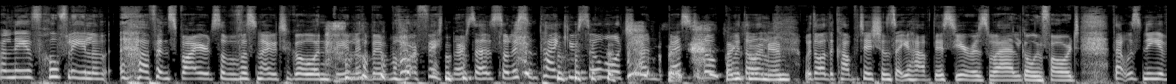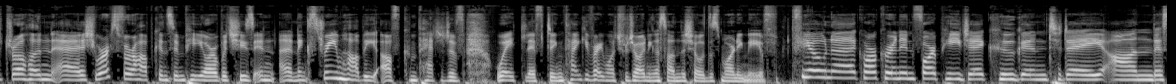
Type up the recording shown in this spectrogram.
Well, Neve, hopefully you'll have inspired some of us now to go and be a little bit more fit in ourselves. So, listen, thank you so much, and best of luck with all, with all the competitions that you have this year as well going forward. That was Neve Druhan. Uh, she works for Hopkins in PR, but she's in an extreme hobby of competitive weightlifting. Thank you very much for joining us on the show this morning, Neve. Fiona Corcoran in for PJ Coogan today on this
